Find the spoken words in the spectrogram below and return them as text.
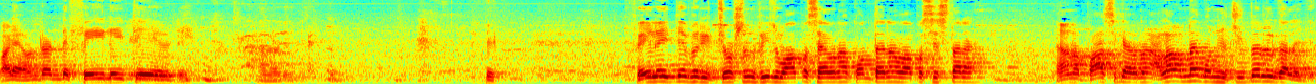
వాడు ఏమంటాడంటే ఫెయిల్ అయితే ఏమిటి? అని అడిగింది. ఫెయిల్ అయితే మరి ట్యూషన్ ఫీజు వాపస్ ఏమైనా కొంతైనా వాపస్ ఇస్తారా? ఏమైనా పాస్కి ఏమైనా? అలా ఉన్నాయి కొన్ని ట్యూటోరియల్ కాలేజీ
